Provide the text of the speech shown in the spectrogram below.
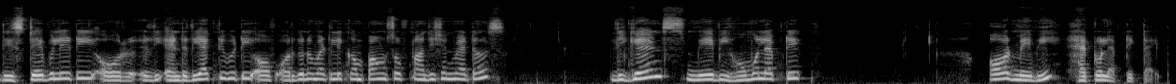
the stability or and reactivity of organometallic compounds of transition metals. Ligands may be homoleptic or maybe heteroleptic type.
